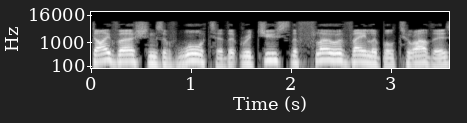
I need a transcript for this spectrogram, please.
diversions of water that reduce the flow available to others,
